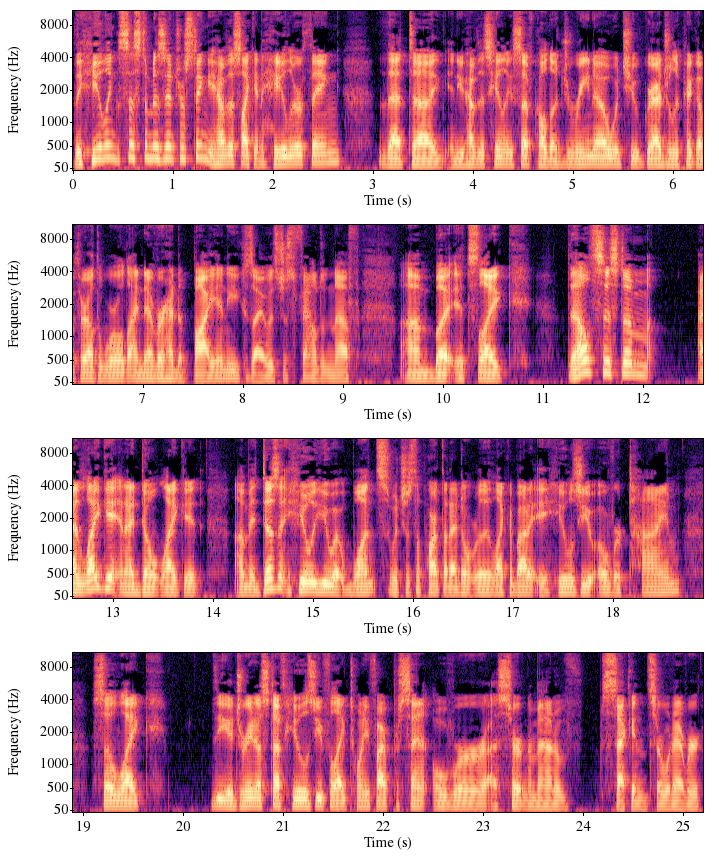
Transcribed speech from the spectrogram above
the healing system is interesting. You have this like inhaler thing that, uh, and you have this healing stuff called Adreno, which you gradually pick up throughout the world. I never had to buy any because I always just found enough. Um, but it's like the health system. I like it and I don't like it. Um, it doesn't heal you at once, which is the part that I don't really like about it. It heals you over time. So like the Adreno stuff heals you for like 25% over a certain amount of seconds or whatever.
